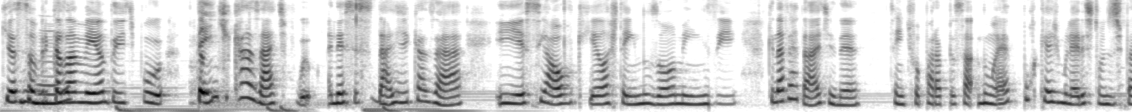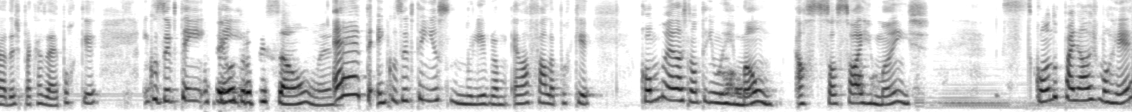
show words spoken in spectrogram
que é sobre Uhum. casamento e, tipo, tem que casar, tipo, a necessidade de casar, e esse alvo que elas têm nos homens, e que na verdade, né, se a gente for parar pra pensar, não é porque as mulheres estão desesperadas pra casar, é porque, inclusive, tem, Não tem outra opção, né? te- Inclusive tem isso no livro, ela fala, porque como elas não têm um irmão, elas são só irmãs, quando o pai delas morrer,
